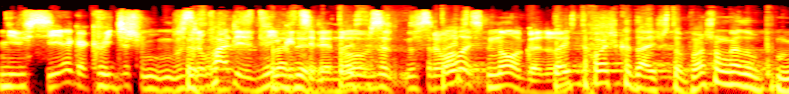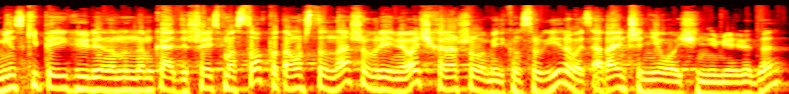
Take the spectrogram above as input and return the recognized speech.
Не все, как видишь, взрывались двигатели, но взрывалось много. То есть ты хочешь сказать, что в прошлом году Минске перекрыли на, МКАДе 6 мостов, потому что в наше время очень хорошо умели конструировать, а раньше не очень умели, да?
